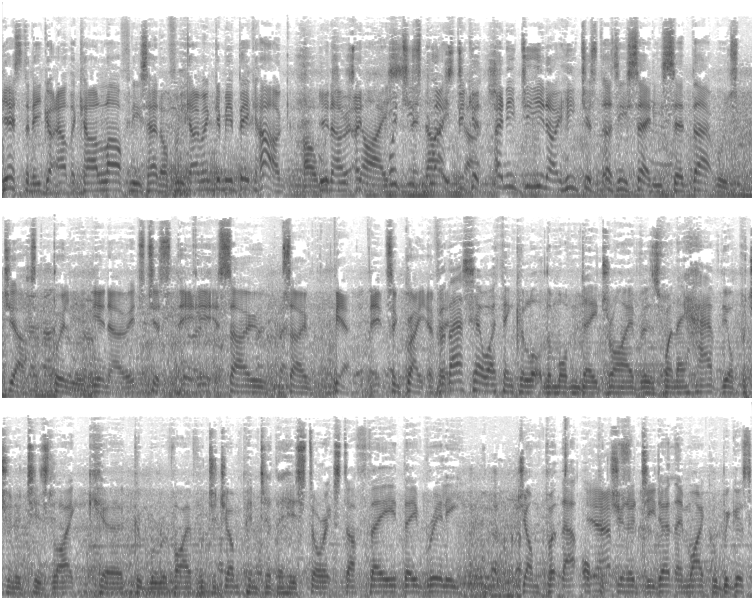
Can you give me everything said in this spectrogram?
Yesterday, he got out of the car laughing his head off and came and gave me a big hug. Oh, you which know, is and- nice, which is great Nice because touch. and he, you know, he just, as he said, he said that was just brilliant. You know, it's just it, it's so so. Yeah, it's a great event. But that's how I think a lot of the modern day drivers, when they have the opportunities like uh, Goodwood Revival to jump into the historic stuff, they, they really jump at that Yeah, opportunity, don't they, Michael? Because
